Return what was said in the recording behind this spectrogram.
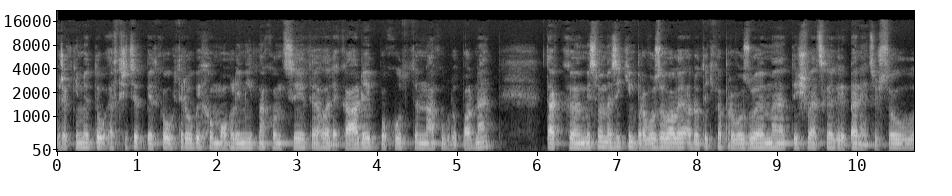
řekněme tou F-35, kterou bychom mohli mít na konci téhle dekády, pokud ten nákup dopadne, tak my jsme mezi tím provozovali a doteďka provozujeme ty švédské Gripeny, což jsou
